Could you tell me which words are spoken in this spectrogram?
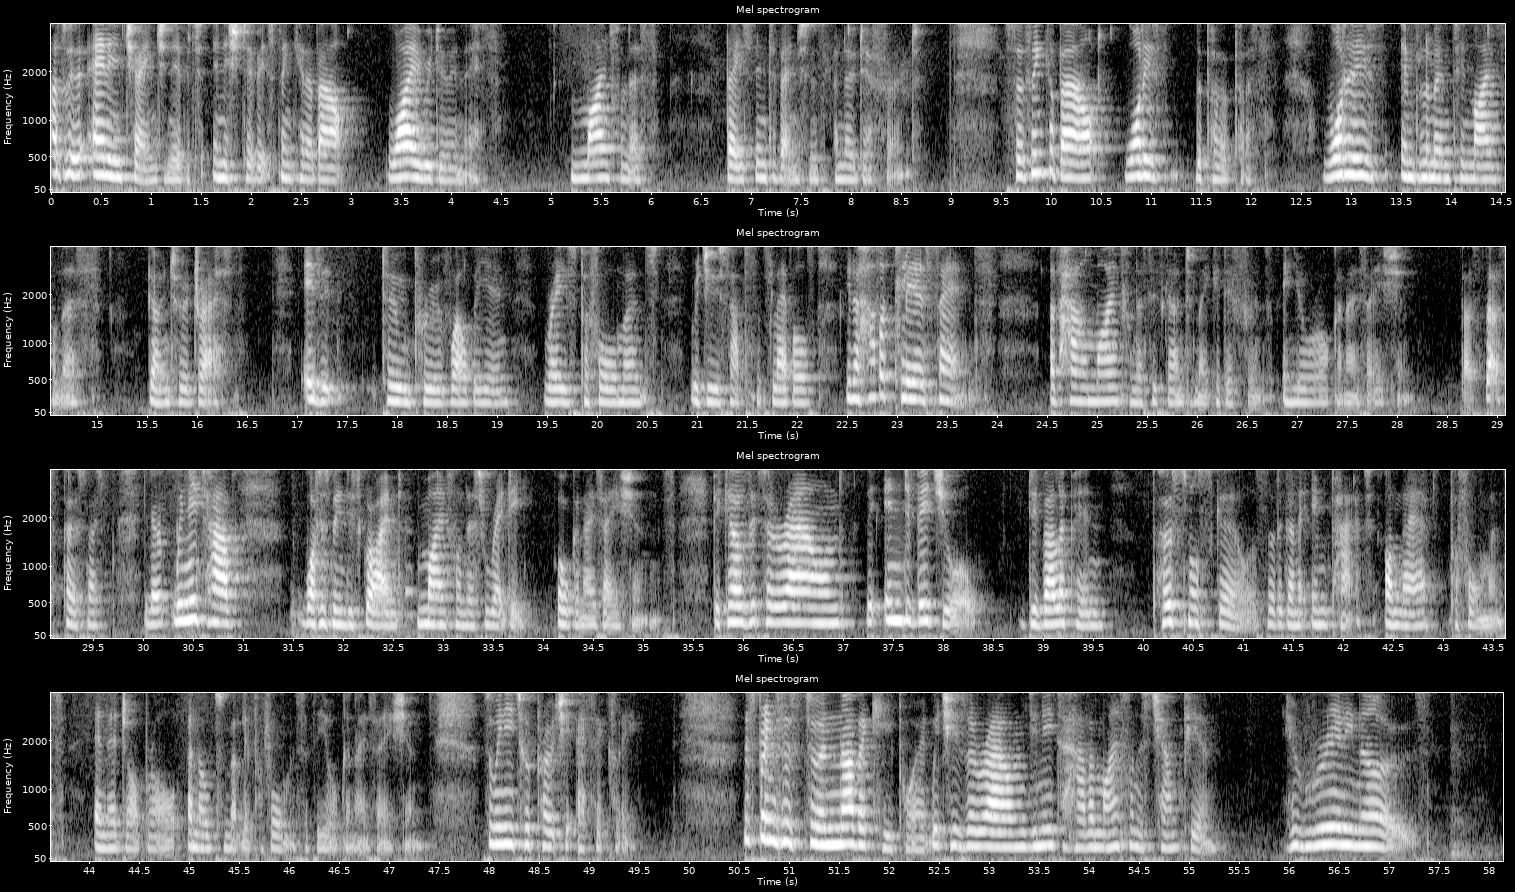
As with any change initiative, it's thinking about why are we doing this? Mindfulness based interventions are no different. So think about what is the purpose? What is implementing mindfulness going to address? Is it to improve well-being, raise performance, reduce absence levels? You know, have a clear sense of how mindfulness is going to make a difference in your organisation. That's, that's the first most, you know, we need to have what has been described mindfulness ready organisations because it's around the individual developing personal skills that are going to impact on their performance in their job role and ultimately performance of the organisation. So we need to approach it ethically. This brings us to another key point, which is around you need to have a mindfulness champion who really knows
